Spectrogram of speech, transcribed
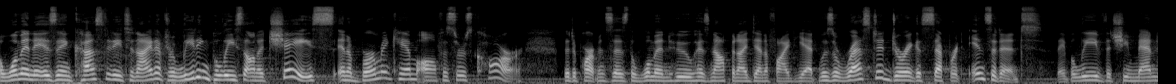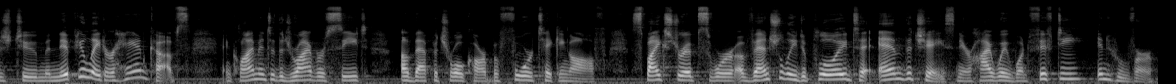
A woman is in custody tonight after leading police on a chase in a Birmingham officer's car. The department says the woman, who has not been identified yet, was arrested during a separate incident. They believe that she managed to manipulate her handcuffs and climb into the driver's seat of that patrol car before taking off. Spike strips were eventually deployed to end the chase near Highway 150 in Hoover.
